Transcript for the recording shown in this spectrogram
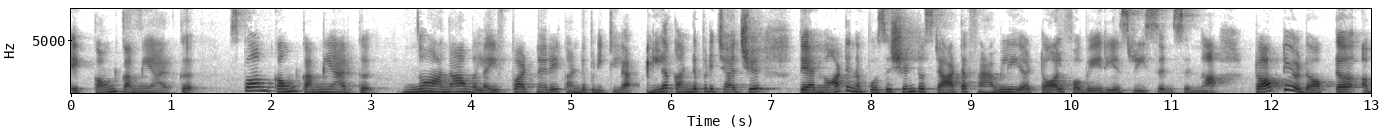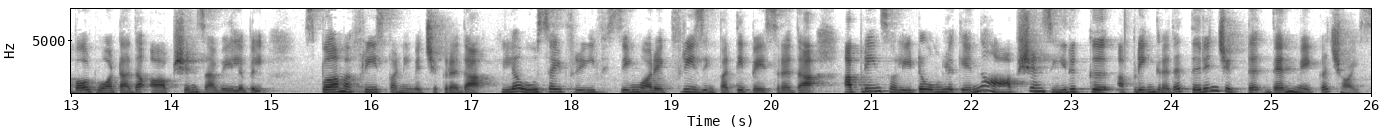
எக் கவுண்ட் கம்மியாக இருக்குது ஸ்பெர்ம் கவுண்ட் கம்மியாக இருக்குது இன்னும் ஆனால் அவங்க லைஃப் பார்ட்னரே கண்டுபிடிக்கல. இல்லை கண்டுபிடிச்சாச்சு they are not in a position to start a family at all for various ரீசன்ஸ்னா talk to your doctor about what are the options available ஸ்பெர்மை ஃப்ரீஸ் பண்ணி வச்சுக்கிறதா? இல்லை ஊசைட் ஃப்ரீசிங் ஒரு எக் ஃப்ரீசிங் பற்றி பேசுகிறதா அப்படின்னு சொல்லிட்டு உங்களுக்கு என்ன ஆப்ஷன்ஸ் இருக்குது அப்படிங்கிறத தெரிஞ்சுக்கிட்டு தென் மேக் அ சாய்ஸ்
